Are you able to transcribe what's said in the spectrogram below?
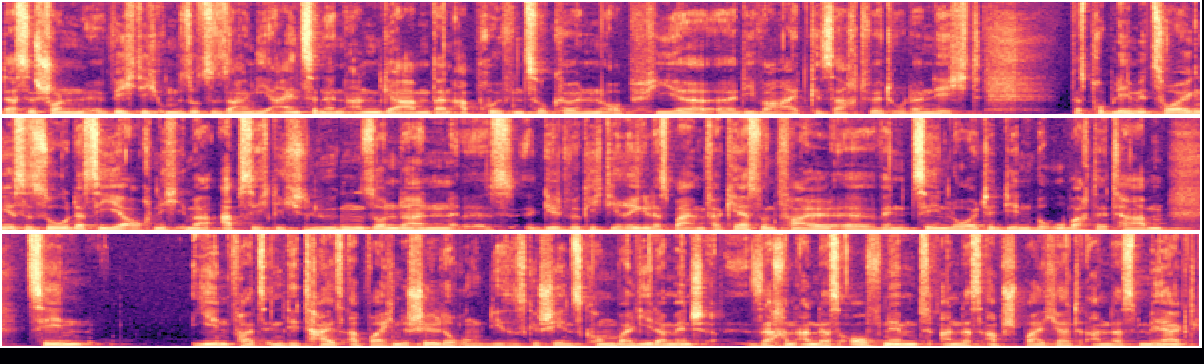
Das ist schon wichtig, um sozusagen die einzelnen Angaben dann abprüfen zu können, ob hier äh, die Wahrheit gesagt wird oder nicht. Das Problem mit Zeugen ist es so, dass sie ja auch nicht immer absichtlich lügen, sondern es gilt wirklich die Regel, dass bei einem Verkehrsunfall, äh, wenn zehn Leute den beobachtet haben, zehn jedenfalls in Details abweichende Schilderungen dieses Geschehens kommen, weil jeder Mensch Sachen anders aufnimmt, anders abspeichert, anders merkt.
